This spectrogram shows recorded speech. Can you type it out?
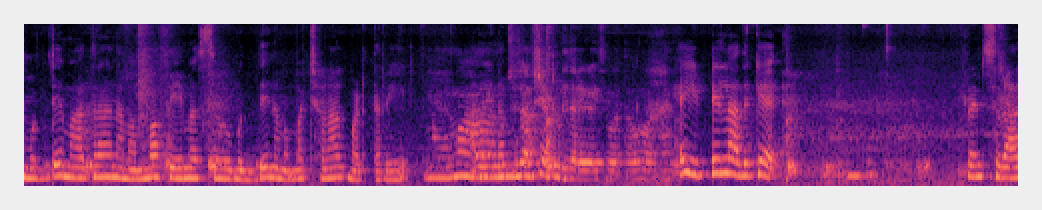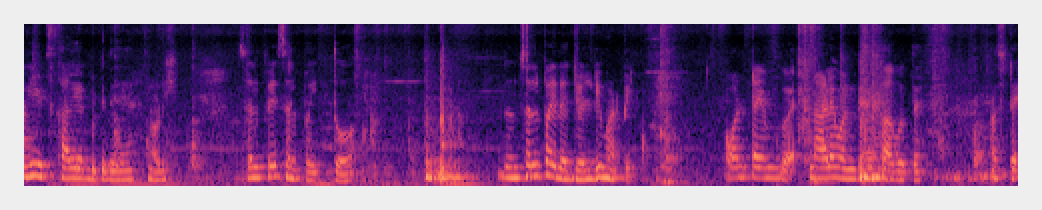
ಮುದ್ದೆ ಮಾತ್ರ ನಮ್ಮಮ್ಮ ಫೇಮಸ್ಸು ಮುದ್ದೆ ನಮ್ಮಮ್ಮ ಚೆನ್ನಾಗಿ ಮಾಡ್ತಾರೆ. ಏ ಇಟ್ಟಿಲ್ಲ ಅದಕ್ಕೆ. ಫ್ರೆಂಡ್ಸ್ ರಾಗಿ ಹಿಟ್ಟು ಖಾಲಿಯಾಗಿಬಿಟ್ಟಿದೆ ನೋಡಿ. ಸ್ವಲ್ಪ ಸ್ವಲ್ಪ ಇತ್ತು. ಅದೊಂದು ಸ್ವಲ್ಪ ಇದೆ ಜಲ್ದಿ ಮಾಡಬೇಕು. ಒನ್ ಟೈಮ್ಗೆ ನಾಳೆ ಒಂದು ದಿನಕ್ಕಾಗುತ್ತೆ ಅಷ್ಟೇ.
